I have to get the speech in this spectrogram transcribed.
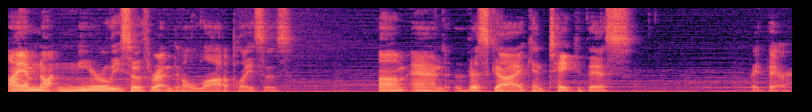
I am not nearly so threatened in a lot of places. Um, and this guy can take this right there.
